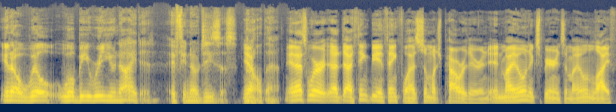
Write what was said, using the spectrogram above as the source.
you know we'll we'll be reunited if you know Jesus Yeah. and all that. And that's where uh, I think being thankful has so much power there. And in my own experience, in my own life,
